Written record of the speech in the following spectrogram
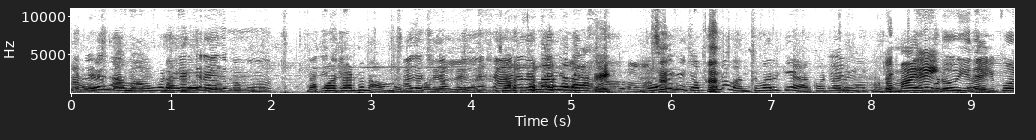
అదే నా మామ. కూడా కొట్లాడుతున్నావా కదా. అంతవరకే కొట్లాడి అమ్మా ఇప్పుడు ఇది అయిపో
